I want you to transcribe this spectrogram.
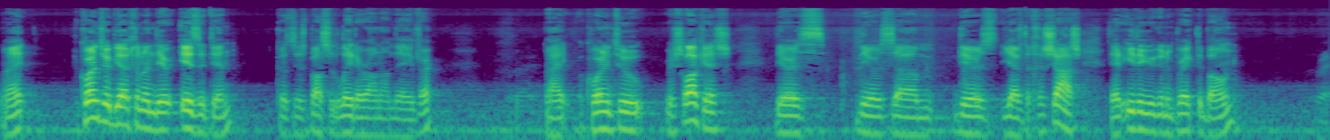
right? According to Rabbi Yochanan, there is a din because there's busser later on on the aver, right? According to Rish Lakish, there's there's um, there's you have the chashash that either you're going to break the bone, right.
